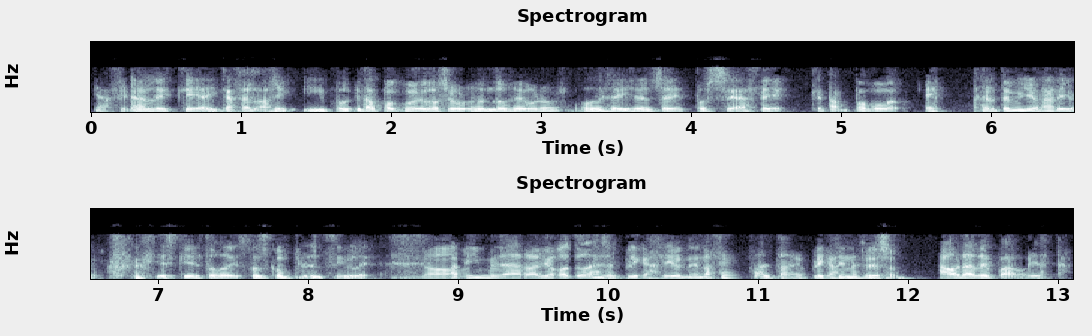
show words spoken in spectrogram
Y al final es que hay que hacerlo así. Y poquito a poco, de dos euros en dos euros o de seis en seis, pues se hace que tampoco es hacerte millonario. y es que todo esto es comprensible. no. A mí me da rabia con todas las explicaciones. No hace falta explicaciones de eso. Ahora de pago, ya está.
